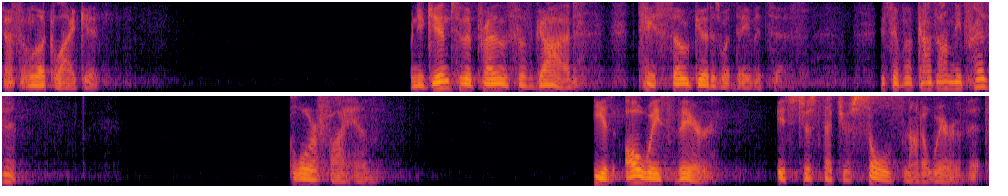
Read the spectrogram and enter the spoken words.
Doesn't look like it. When you get into the presence of God, tastes so good, is what David says. He said, Well, God's omnipresent. Glorify him. He is always there. It's just that your soul's not aware of it.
